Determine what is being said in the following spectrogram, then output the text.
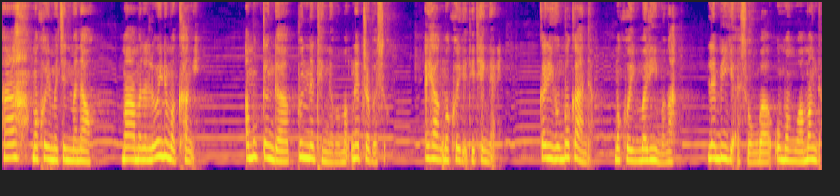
ꯍꯥ ꯃꯈꯣꯏ ꯃꯆꯤꯟ ꯃꯅꯥꯎ ꯃꯥꯃꯅ ꯂꯣꯏꯅꯃꯛ ꯈꯪꯏ ꯑꯃꯨꯛꯇꯪꯗ ꯄꯨꯟꯅ ꯊꯦꯡꯅꯕꯃꯛ ꯅꯠꯇ꯭ꯔꯕꯁꯨ ꯑꯩꯍꯥꯛ ꯃꯈꯣꯏꯒꯗꯤ ꯊꯦꯡꯅꯔꯦ ꯀꯔꯤꯒꯨꯝꯕ ꯀꯥꯟꯗ ꯃꯈꯣꯏ ꯃꯔꯤ ꯃꯉꯥ ꯂꯝꯕꯤꯒꯤ ꯑꯁꯣꯡꯕ ꯎꯃꯪ ꯋꯥꯃꯪꯗ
